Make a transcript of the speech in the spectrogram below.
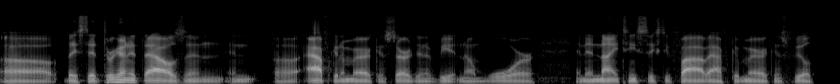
Uh, they said 300,000 and uh, African Americans served in the Vietnam War, and in 1965, African Americans filled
